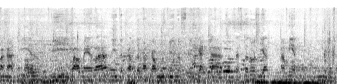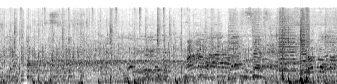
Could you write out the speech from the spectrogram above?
Sotomi Makati ya. di Palmera di dekat dengan kampus Binus Jagdan. Sukses terus ya. Amin. Mantap. Soto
